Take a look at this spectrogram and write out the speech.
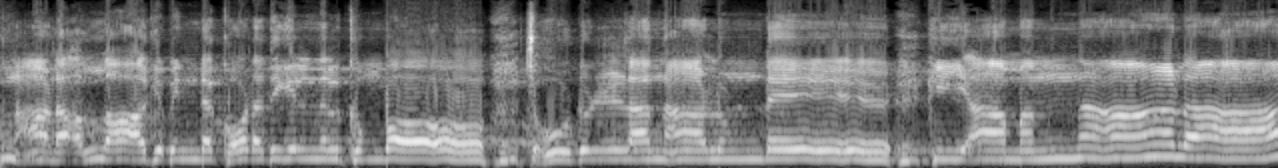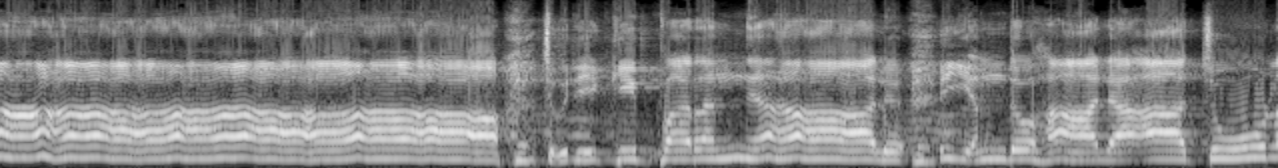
നാളെ അള്ളാഹുബിന്റെ കോടതിയിൽ നിൽക്കുമ്പോ ചൂടുള്ള നാളുണ്ട്. കിയാമന്നാളാ ചുരുക്കി പറഞ്ഞാൽ എന്തു ഹാല ചൂള.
